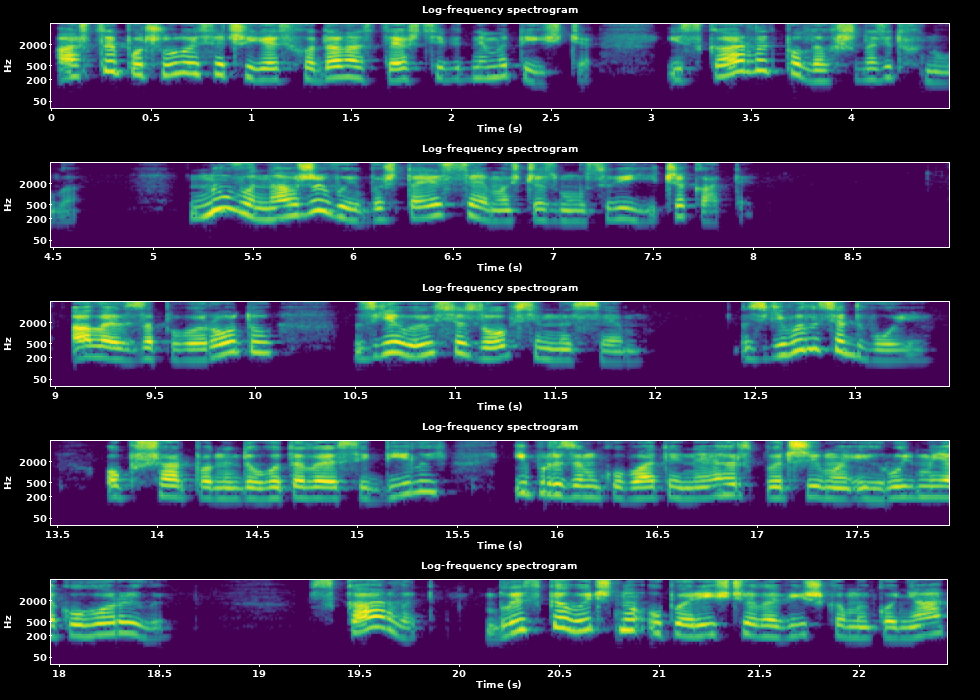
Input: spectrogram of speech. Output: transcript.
Аж це почулася чиясь хода на стежці від неметища, і Скарлет полегшено зітхнула. Ну, вона вже вибаштає Сема, що змусив її чекати. Але з-за повороту з'явився зовсім не Сем. З'явилися двоє обшарпаний довготелесий білий і приземкуватий негр з плечима і грудьми, як у горили. Скарлет блискавично уперіщила вішками коня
